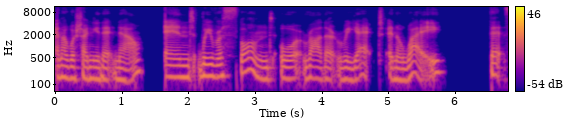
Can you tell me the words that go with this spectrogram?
And I wish I knew that now. And we respond or rather react in a way that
